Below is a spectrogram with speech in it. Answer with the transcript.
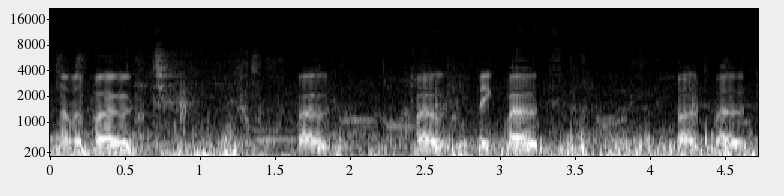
another boat, boat, boat, big boat, boat, boat.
